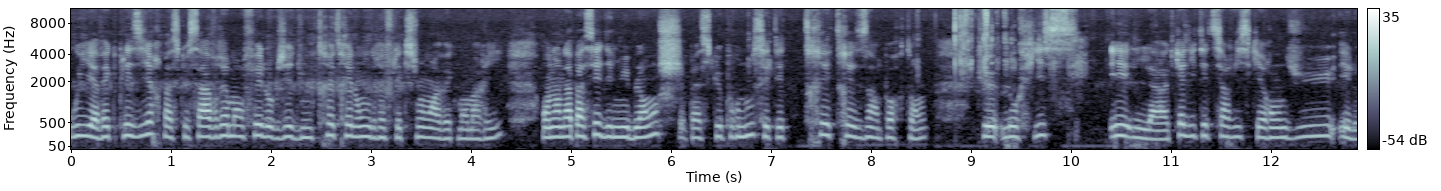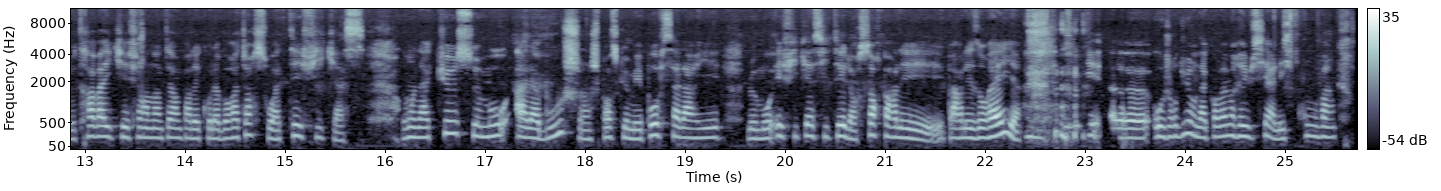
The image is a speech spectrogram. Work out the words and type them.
Oui, avec plaisir, parce que ça a vraiment fait l'objet d'une très très longue réflexion avec mon mari. On en a passé des nuits blanches, parce que pour nous, c'était très très important que l'office et la qualité de service qui est rendue et le travail qui est fait en interne par les collaborateurs soit efficace. On n'a que ce mot à la bouche. Je pense que mes pauvres salariés, le mot efficacité leur sort par les, par les oreilles. et euh, aujourd'hui, on a quand même réussi à les convaincre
